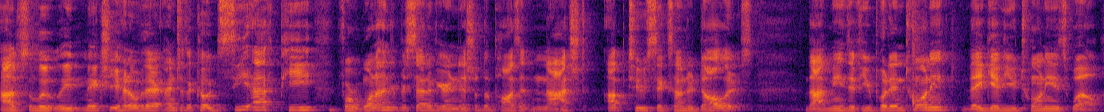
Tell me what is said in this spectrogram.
Absolutely. Make sure you head over there, enter the code CFP for 100% of your initial deposit matched up to $600. That means if you put in 20, they give you 20 as well.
